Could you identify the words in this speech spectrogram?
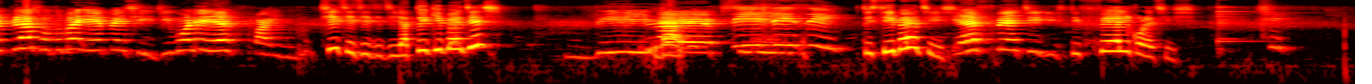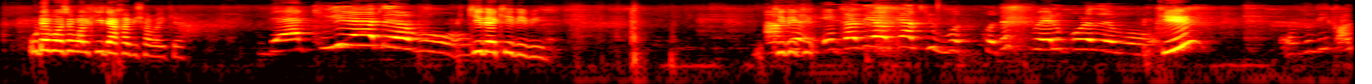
এ প্লাস অথবা এ পেয়েছি জীবনে এ পাইনি। ছি ছি ছি ছি ছি আর তুই কি পেয়েছিস? তুই সি পেয়েছিস? তুই ফেল করেছিস। উঠে বসে বল কি দেখাবি সবাইকে? কি দেখিয়ে দিবি? কি দেখি এটা দিয়ে আজকে হতে করে দেবো। কি? ও যদি কাল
